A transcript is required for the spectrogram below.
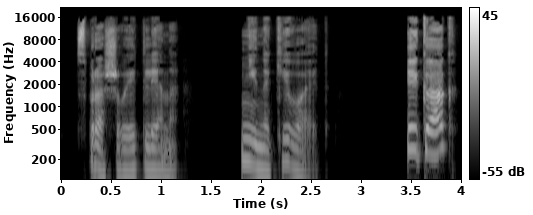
— спрашивает Лена. Нина кивает. «И как?»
